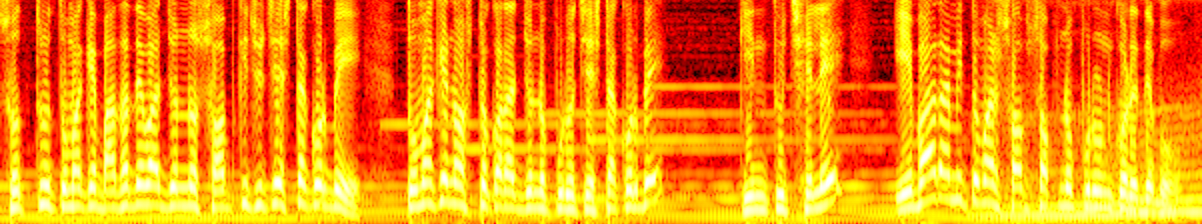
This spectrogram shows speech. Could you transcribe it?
শত্রু তোমাকে বাধা দেওয়ার জন্য সব কিছু চেষ্টা করবে। তোমাকে নষ্ট করার জন্য পুরো চেষ্টা করবে। কিন্তু ছেলে, এবার আমি তোমার সব স্বপ্ন পূরণ করে দেব।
